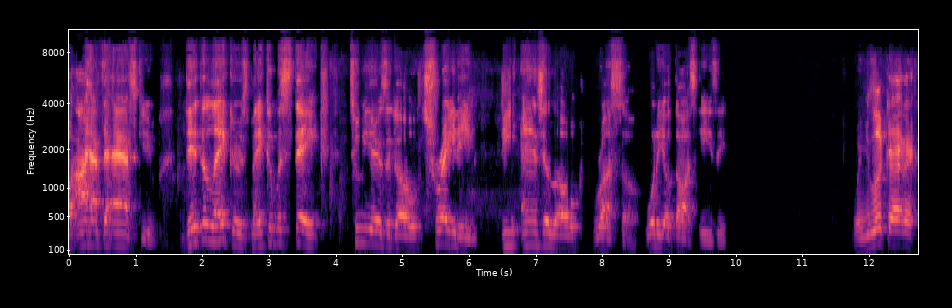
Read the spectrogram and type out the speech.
But I have to ask you, did the Lakers make a mistake two years ago trading D'Angelo Russell? What are your thoughts, Easy? When you look at it,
